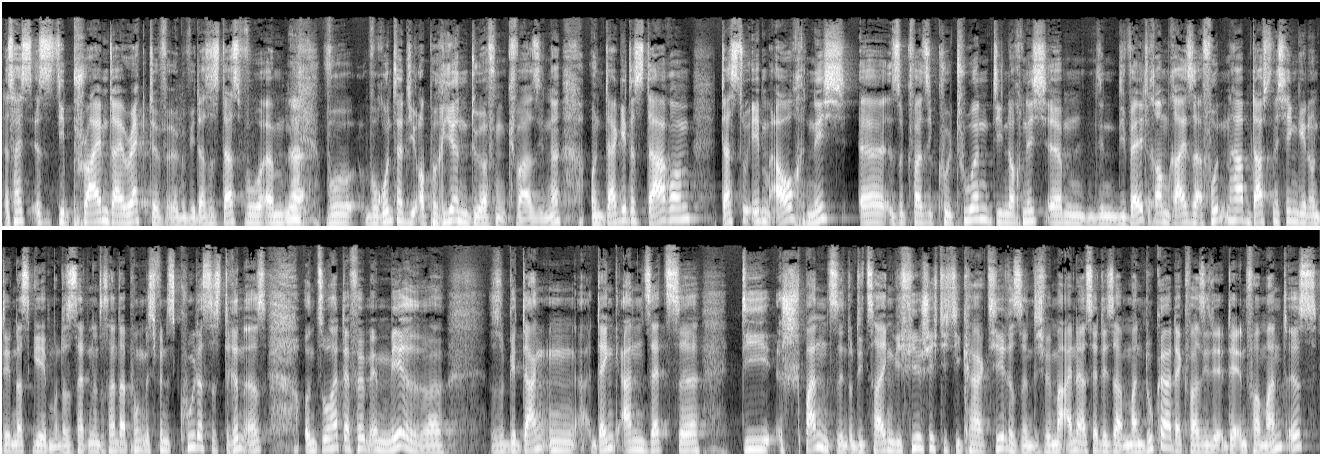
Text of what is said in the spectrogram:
Das heißt, es ist die Prime Directive irgendwie. Das ist das, wo, ähm, wo, worunter die operieren dürfen quasi. Ne? Und da geht es darum, dass du eben auch nicht äh, so quasi Kulturen, die noch nicht ähm, die, die Weltraumreise erfunden haben, darfst nicht hingehen und denen das geben. Und das ist halt ein interessanter Punkt. Ich finde es cool, dass das drin ist. Und so hat der Film eben mehrere so Gedanken, Denkansätze, die spannend sind und die zeigen, wie vielschichtig die Charaktere sind. Ich will mal, einer ist ja dieser Manduka, der quasi der, der Informant ist.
